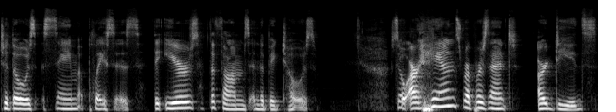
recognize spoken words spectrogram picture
to those same places the ears, the thumbs, and the big toes. So our hands represent our deeds,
